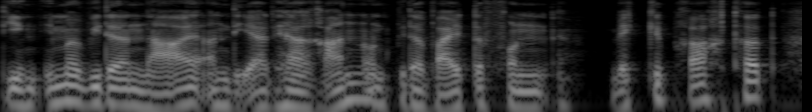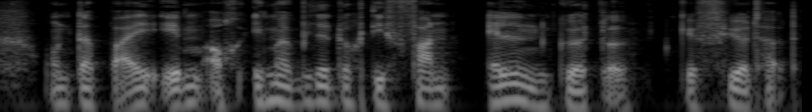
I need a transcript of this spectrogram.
die ihn immer wieder nahe an die Erde heran und wieder weit davon weggebracht hat und dabei eben auch immer wieder durch die Van Allen-Gürtel geführt hat.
